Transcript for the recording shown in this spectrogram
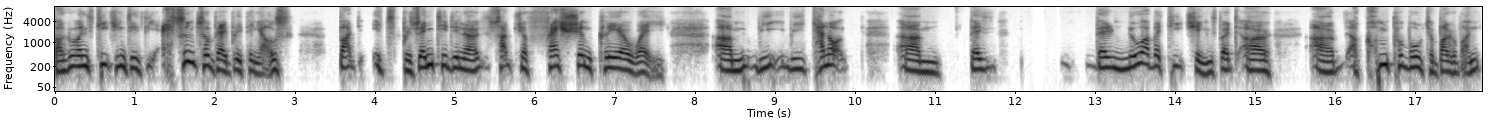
Bhagavan's teachings is the essence of everything else, but it's presented in a such a fresh and clear way. Um, we we cannot um, there's there are no other teachings but are, Uh, are, are comparable to Bhagavan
